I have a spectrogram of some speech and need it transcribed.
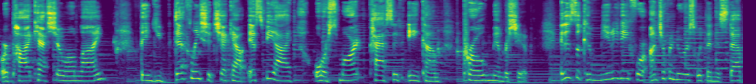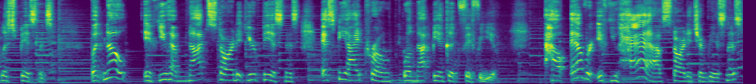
or podcast show online? Then you definitely should check out SPI or Smart Passive Income Pro membership. It is a community for entrepreneurs with an established business. But note, if you have not started your business, SPI Pro will not be a good fit for you. However, if you have started your business,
